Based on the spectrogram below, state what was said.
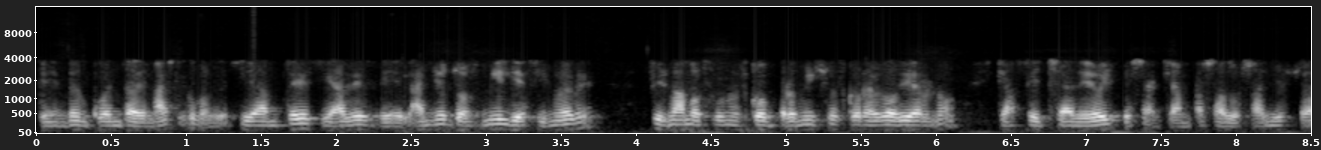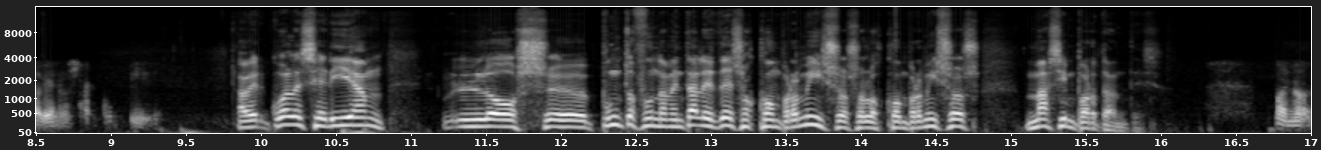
teniendo en cuenta además que, como decía antes, ya desde el año 2019 firmamos unos compromisos con el gobierno que a fecha de hoy, pese a que han pasado dos años, todavía no se han cumplido. A ver, ¿cuáles serían los eh, puntos fundamentales de esos compromisos o los compromisos más importantes? Bueno,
